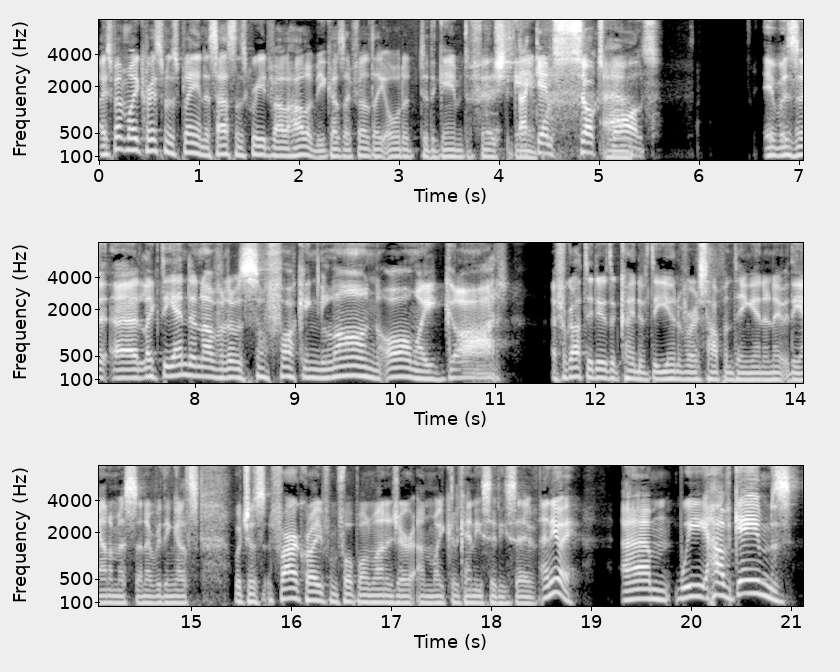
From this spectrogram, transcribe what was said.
I spent my Christmas playing Assassin's Creed Valhalla because I felt I owed it to the game to finish the game. That game sucks Um, balls. It was uh, uh, like the ending of it. It was so fucking long. Oh my god! I forgot to do the kind of the universe hopping thing in and out of the Animus and everything else, which is far cry from Football Manager and my Kilkenny City Save. Anyway, um, we have games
